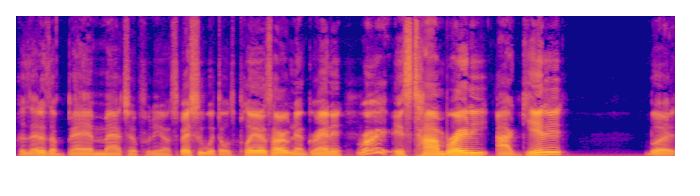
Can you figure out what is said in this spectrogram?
Because that is a bad matchup for them, especially with those players hurt. Now, granted, right. it's Tom Brady. I get it. But,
